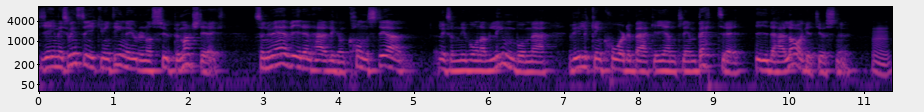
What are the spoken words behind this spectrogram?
James Winston gick ju inte in och gjorde någon supermatch direkt. Så nu är vi i den här liksom, konstiga liksom, nivån av limbo med vilken quarterback är egentligen bättre i det här laget just nu. Mm.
